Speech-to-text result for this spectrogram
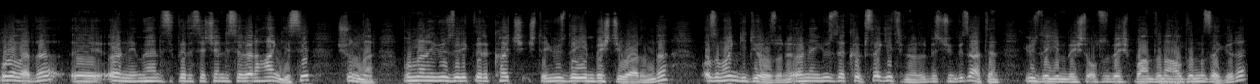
Buralarda e, örneğin mühendislikleri seçen liseler hangisi? Şunlar. Bunların yüzdelikleri kaç? İşte yüzde 25 civarında. O zaman gidiyoruz ona. Örneğin yüzde 40 ise gitmiyoruz. Biz çünkü zaten yüzde 25 ile 35 bandını aldığımıza göre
